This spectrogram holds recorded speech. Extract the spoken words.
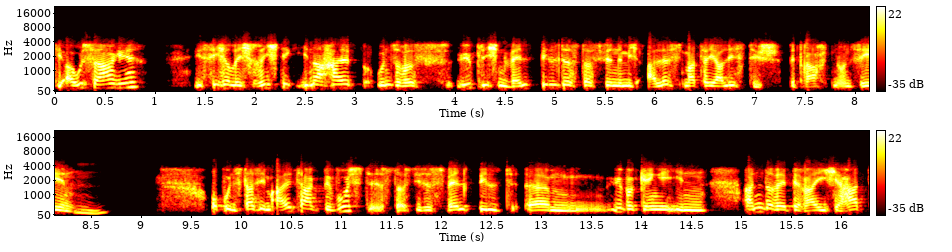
Die Aussage, ist sicherlich richtig innerhalb unseres üblichen Weltbildes, dass wir nämlich alles materialistisch betrachten und sehen. Mhm. Ob uns das im Alltag bewusst ist, dass dieses Weltbild ähm, Übergänge in andere Bereiche hat,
